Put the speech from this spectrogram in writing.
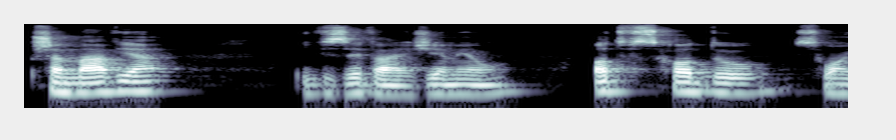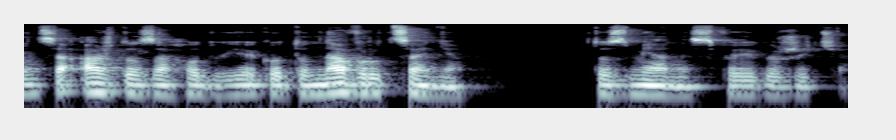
Przemawia i wzywa ziemię od wschodu słońca aż do zachodu jego, do nawrócenia, do zmiany swojego życia.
